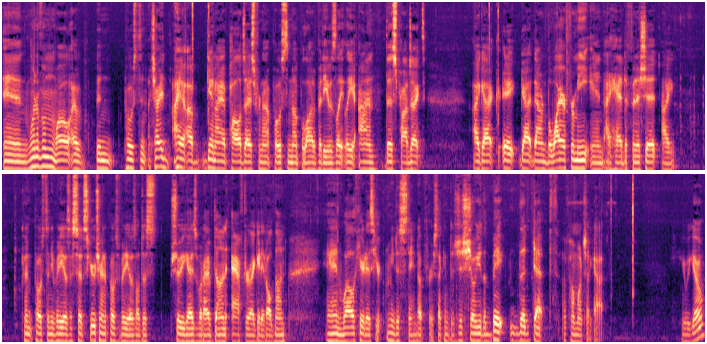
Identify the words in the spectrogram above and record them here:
And one of them, well, I've been posting, I tried, I, again, I apologize for not posting up a lot of videos lately on this project. I got, it got down to the wire for me and I had to finish it. I couldn't post any videos. I said, screw trying to post videos. I'll just show you guys what I've done after I get it all done. And well, here it is. Here, let me just stand up for a second to just show you the big, the depth of how much I got. Here we go.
